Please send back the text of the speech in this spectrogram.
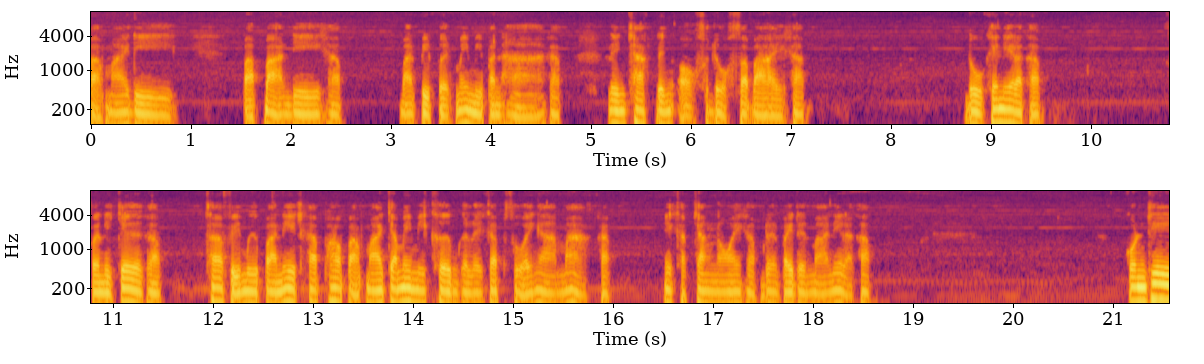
ปากไม้ดี ปรับบานดีครับ บานปิดเปิดไม่มีปัญหาครับ เล่นชักดึงออกสะดวกสบายครับ ดูแค่นี้แหละครับเฟอร์นิเจอร์ครับ ถ้าฝีมือปานีตครับผ้าปากไม้จะไม่มีเคิมกันเลยครับ สวยงามมากครับ นี่ครับช่างน้อยครับ เดินไปเดินมานี่แหละครับ คนที่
